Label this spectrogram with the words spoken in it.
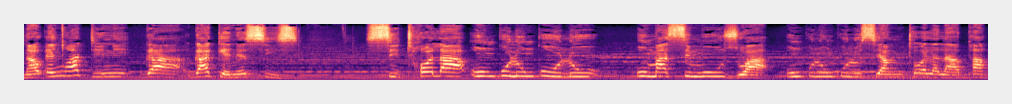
now encwadini ka kaGenesis sithola uNkulunkulu uma simuzwa uNkulunkulu siyamthola lapha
